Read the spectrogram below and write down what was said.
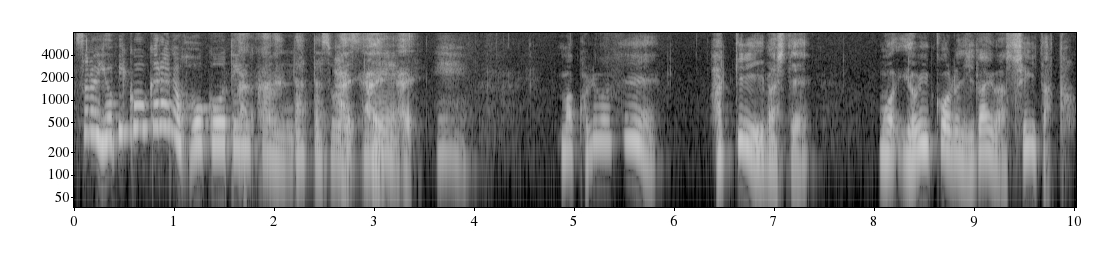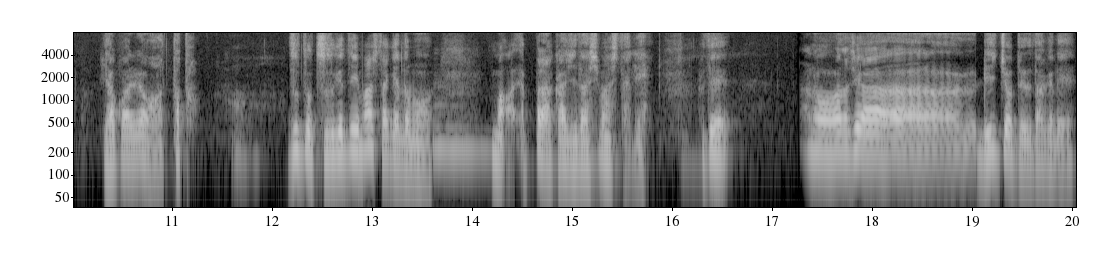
その予備校からの方向転換だったそうですね。まあこれはねはっきり言いましてもう予備校の時代は過ぎたと役割は終わったと、ずっと続けていましたけども、まあやっぱり赤字出しましたね。であの私が理事長というだけで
